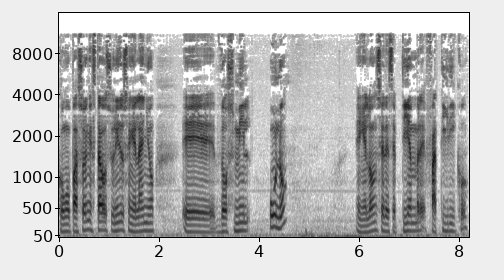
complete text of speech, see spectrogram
como pasó en Estados Unidos en el año 2001, eh, en el 11 de septiembre, fatídico,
